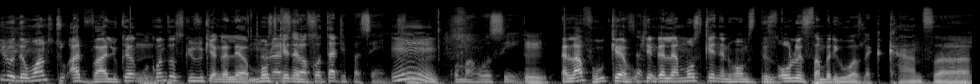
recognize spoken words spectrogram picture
you know they want to add value. Ke- mm. kwanza siku hizi ukiangalia most Unasikia kenyans wako 30% mm. kwa mahosi. Mm. Alafu kev ukiangalia most kenyan homes there's always somebody who has like cancer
